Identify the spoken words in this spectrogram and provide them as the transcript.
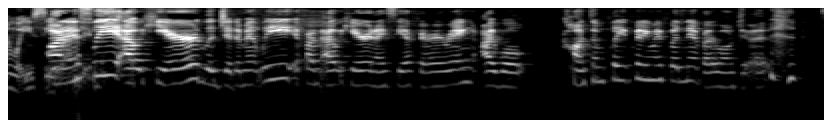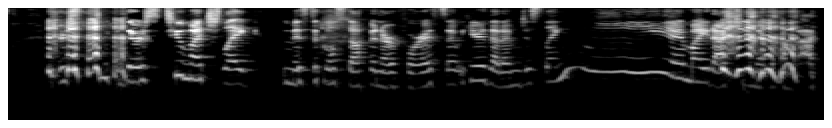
and what you see. Honestly, out here, legitimately, if I'm out here and I see a fairy ring, I will contemplate putting my foot in it, but I won't do it. there's, there's too much like mystical stuff in our forests out here that I'm just like, mm, I might actually never come back.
